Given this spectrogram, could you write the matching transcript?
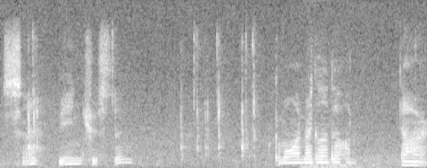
It's uh, be interesting. Come on, Megalodon. No.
